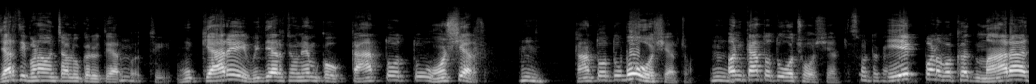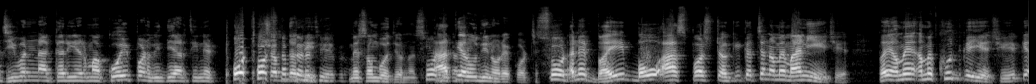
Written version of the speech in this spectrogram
જ્યારથી ભણાવવાનું ચાલુ કર્યું ત્યાર પછી. હું ક્યારેય વિદ્યાર્થીઓને એમ કહું કાં તો તું હોશિયાર છો. કાં તો તું બહુ હોશિયાર છો. અને કાં તો તું ઓછો હોશિયાર છો. એક પણ વખત મારા જીવનના કરિયરમાં કોઈ પણ વિદ્યાર્થીને ઠોઠ ઠોઠ શબ્દ શબ્દથી મેં સંબોધ્યો નથી. અત્યાર સુધીનો રેકોર્ડ છે. અને ભાઈ બહુ આ સ્પષ્ટ હકીકત છે ને અમે માનીએ છીએ. ભાઈ અમે અમે ખુદ કહીએ છીએ કે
